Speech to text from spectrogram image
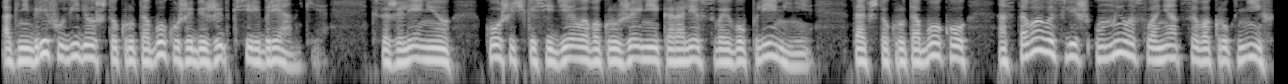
Огнегриф увидел, что Крутобок уже бежит к Серебрянке. К сожалению, кошечка сидела в окружении королев своего племени, так что Крутобоку оставалось лишь уныло слоняться вокруг них,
